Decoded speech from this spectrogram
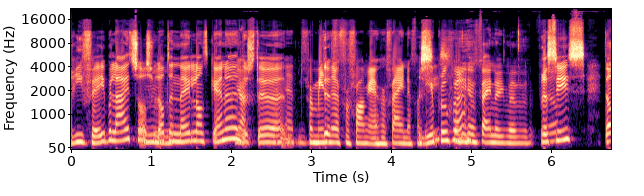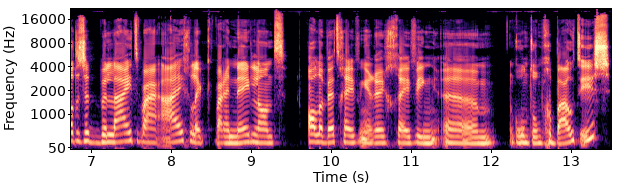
3V-beleid zoals we dat in Nederland kennen. Ja. Dus de, het verminderen, de, vervangen en verfijnen van precies. dierproeven. Precies. Dat is het beleid waar eigenlijk, waar in Nederland alle wetgeving en regelgeving um, rondom gebouwd is.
